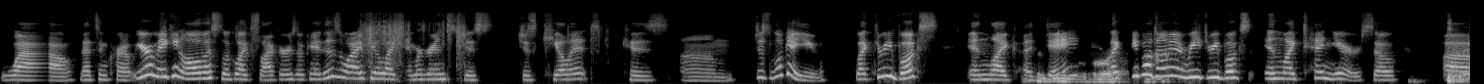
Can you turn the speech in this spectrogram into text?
Wow, that's incredible. You're making all of us look like slackers. Okay, this is why I feel like immigrants just just kill it because um just look at you like three books in like a day. Like people don't even read three books in like ten years. So uh,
